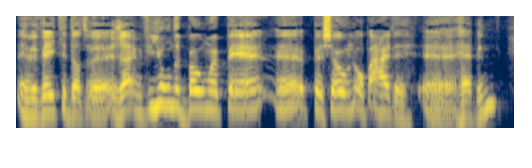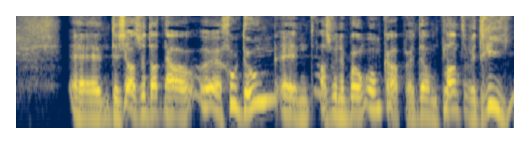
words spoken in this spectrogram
En we weten dat we ruim 400 bomen per uh, persoon op aarde uh, hebben. Uh, dus als we dat nou goed doen en als we een boom omkappen, dan planten we drie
